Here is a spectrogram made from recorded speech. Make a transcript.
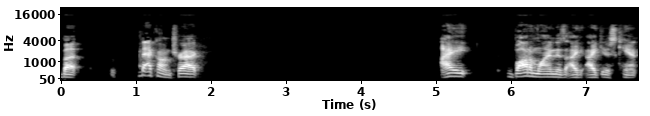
But back on track. I bottom line is I I just can't.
